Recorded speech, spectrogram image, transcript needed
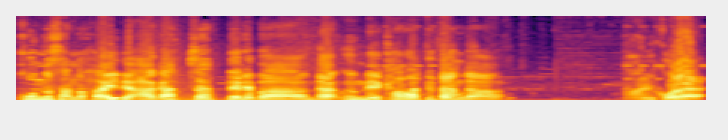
今野さんの範囲で上がっちゃってればな運命変わってたんだ。何これ。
